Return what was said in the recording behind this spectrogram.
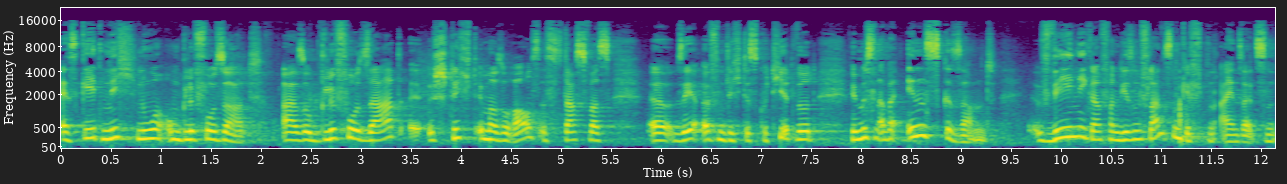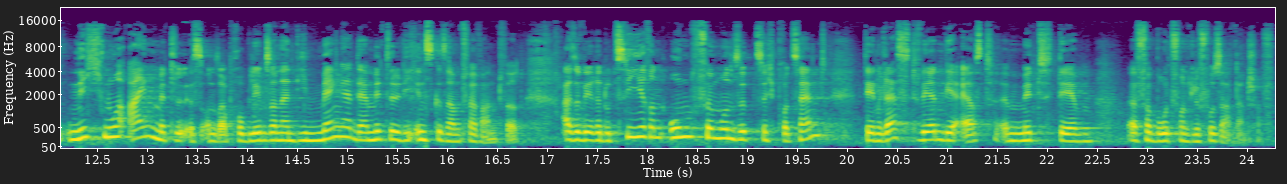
es geht nicht nur um Glyphosat. Also Glyphosat äh, sticht immer so raus, ist das, was äh, sehr öffentlich diskutiert wird. Wir müssen aber insgesamt weniger von diesen Pflanzengiften einsetzen. Nicht nur ein Mittel ist unser Problem, sondern die Menge der Mittel, die insgesamt verwandt wird. Also wir reduzieren um 75 Prozent. Den Rest werden wir erst äh, mit dem Verbot von Glyphosat dann schaffen.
